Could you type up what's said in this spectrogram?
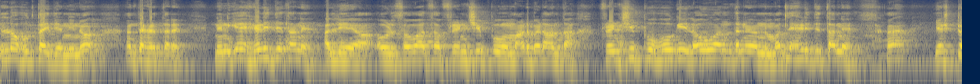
ಎಲ್ಲೋ ಹೋಗ್ತಾ ಇದೆಯಾ ನೀನು ಅಂತ ಹೇಳ್ತಾರೆ. ನಿನಗೆ ಹೇಳಿದ್ದೆ ತಾನೆ, ಅಲ್ಲಿ ಅವಳು ಸವಾಸ ಫ್ರೆಂಡ್ಶಿಪ್ಪು ಮಾಡಬೇಡ ಅಂತ. ಫ್ರೆಂಡ್ಶಿಪ್ಪು ಹೋಗಿ ಲವ್ ಅಂತ ನಾನು ಮೊದಲೇ ಹೇಳಿದ್ದೆ ತಾನೆ. ಎಷ್ಟು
